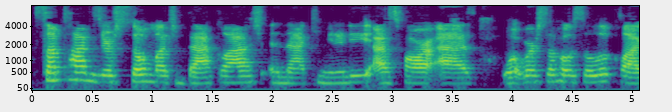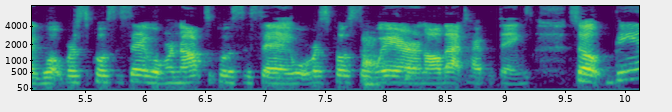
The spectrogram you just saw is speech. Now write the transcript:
sometimes there's so much backlash in that community as far as what we're supposed to look like, what we're supposed to say, what we're not supposed to say, what we're supposed to wear, and all that type of things. So, being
